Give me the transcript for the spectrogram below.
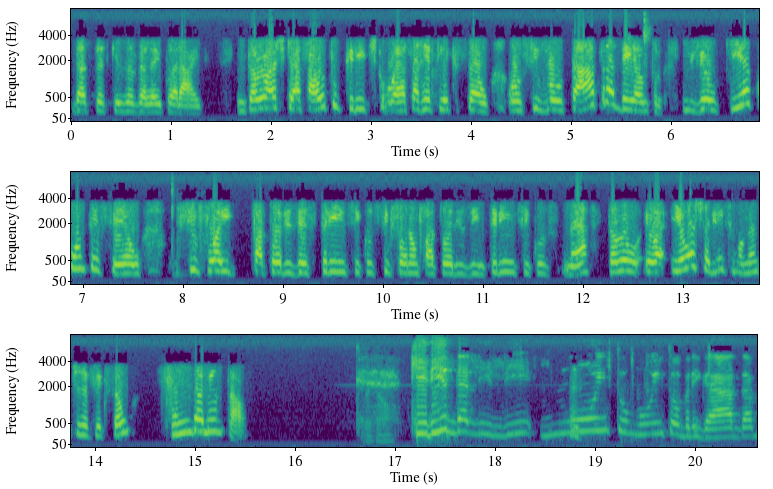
das pesquisas eleitorais. Então, eu acho que essa autocrítica, ou essa reflexão, ou se voltar para dentro e ver o que aconteceu, se foi fatores extrínsecos, se foram fatores intrínsecos, né? Então, eu, eu, eu acharia esse momento de reflexão fundamental. Legal. Querida Lili, muito, muito obrigada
